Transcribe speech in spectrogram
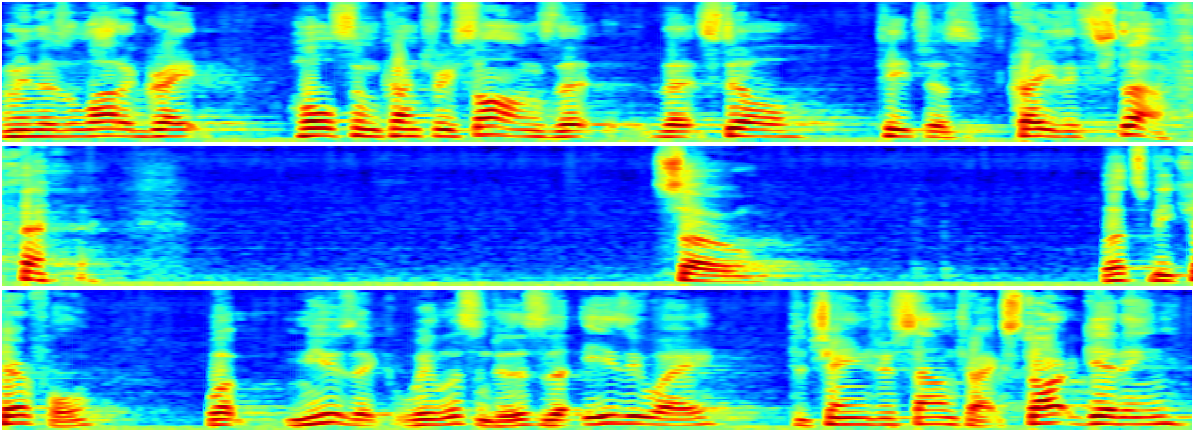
I mean, there's a lot of great wholesome country songs that, that still teach us crazy stuff. so, let's be careful what music we listen to. This is an easy way to change your soundtrack. Start getting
